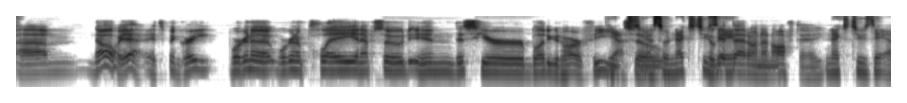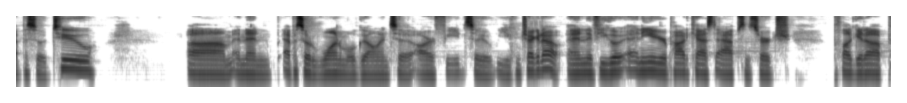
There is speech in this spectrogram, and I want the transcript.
Um, no, yeah, it's been great. We're gonna we're gonna play an episode in this here Bloody Good Horror feed. Yes, so yeah. So next Tuesday, you'll get that on an off day. next Tuesday, episode two. Um, and then episode one will go into our feed, so you can check it out. And if you go any of your podcast apps and search "plug it up,"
